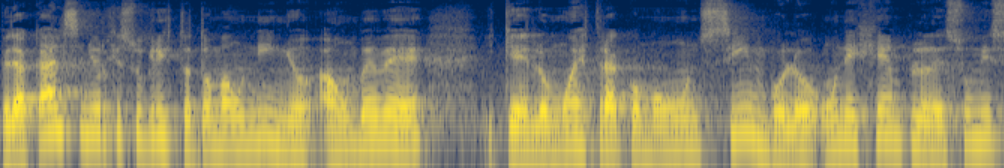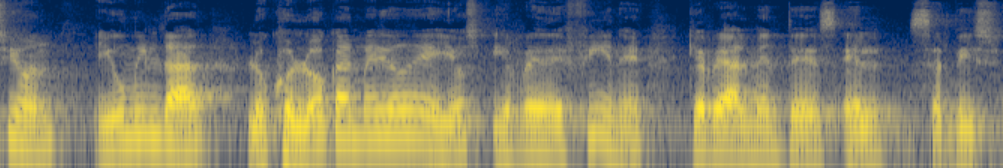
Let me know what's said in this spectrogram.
pero acá el Señor Jesucristo toma a un niño, a un bebé, y que lo muestra como un símbolo, un ejemplo de sumisión y humildad, lo coloca en medio de ellos y redefine que realmente es el servicio.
